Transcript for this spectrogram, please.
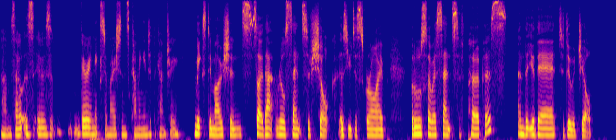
Um, so it was it was very mixed emotions coming into the country mixed emotions. So, that real sense of shock, as you describe, but also a sense of purpose and that you're there to do a job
